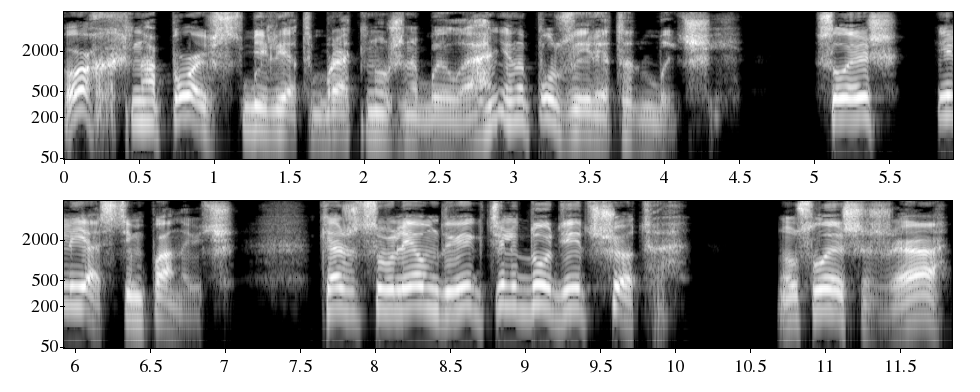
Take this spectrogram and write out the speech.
«Ох, на поезд билет брать нужно было, а не на пузырь этот бычий. Слышь, Илья Степанович, кажется, в левом двигателе дудит что-то. Ну, слышишь же, а?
